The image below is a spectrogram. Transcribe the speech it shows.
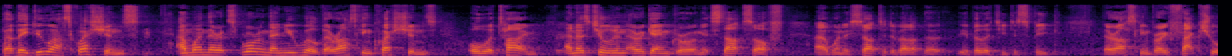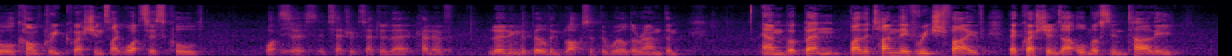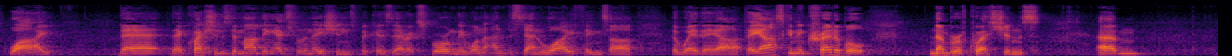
But they do ask questions. And when they're exploring their new world, they're asking questions all the time. And as children are again growing, it starts off uh, when they start to develop the, the ability to speak. They're asking very factual, concrete questions like, what's this called? What's Yeah. this? Etc., etc. They're kind of learning the building blocks of the world around them. Um, but when, by the time they've reached five, their questions are almost entirely why. They're, they're questions demanding explanations because they're exploring. They want to understand why things are the way they are. They ask an incredible number of questions. Um,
